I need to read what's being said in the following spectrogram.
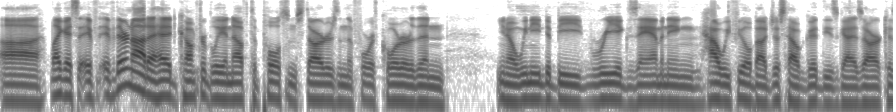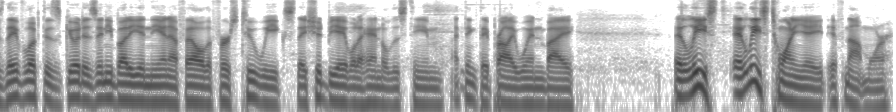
uh, like I said, if if they're not ahead comfortably enough to pull some starters in the fourth quarter, then you know we need to be re-examining how we feel about just how good these guys are because they've looked as good as anybody in the NFL the first two weeks. They should be able to handle this team. I think they probably win by at least at least 28, if not more.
